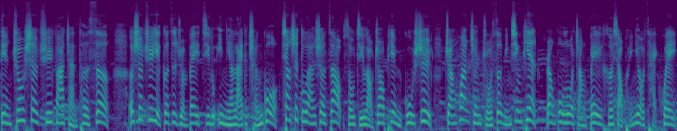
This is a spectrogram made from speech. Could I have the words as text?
点出社区发展特色。而社区也各自准备记录一年来的成果，像是都兰社造搜集老照片与故事，转换成着色明信片，让部落长辈和小朋友彩绘，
